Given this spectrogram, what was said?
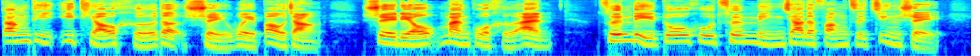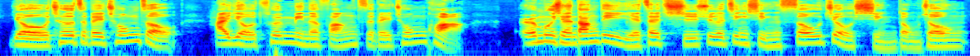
当地一条河的水位暴涨，水流漫过河岸，村里多户村民家的房子进水，有车子被冲走，还有村民的房子被冲垮。而目前当地也在持续的进行搜救行动中。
